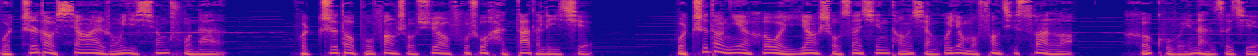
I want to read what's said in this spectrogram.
我知道相爱容易相处难，我知道不放手需要付出很大的力气，我知道你也和我一样手酸心疼，想过要么放弃算了，何苦为难自己？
